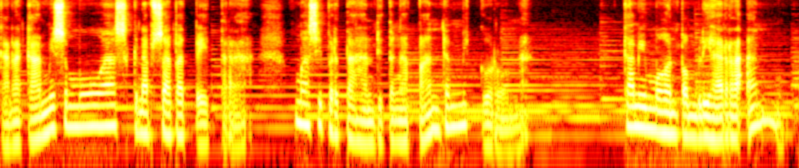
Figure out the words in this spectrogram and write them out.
karena kami semua segenap sahabat Petra masih bertahan di tengah pandemi corona. Kami mohon pemeliharaanmu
